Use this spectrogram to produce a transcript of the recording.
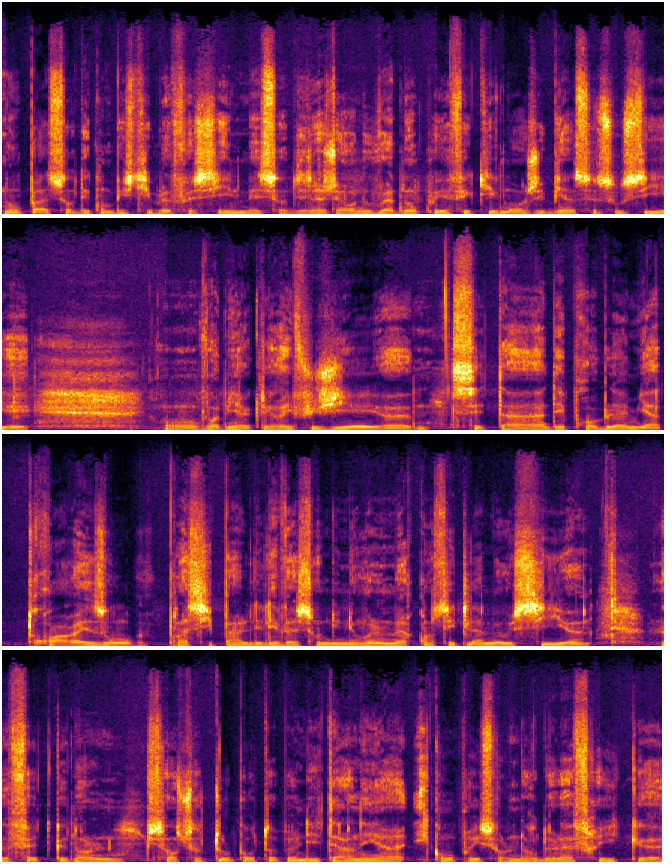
non pas sur des combustibles fossiles, mais sur des énergies renouvelables. Donc oui, effectivement, j'ai bien ce souci et on voit bien que les réfugiés, euh, c'est un, des problèmes. Il y a trois raisons principales l'élévation du niveau de mer là, mais aussi euh, le fait que dans le, sur tout le pourtour méditerranéen, y compris sur le nord de l'Afrique, euh,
